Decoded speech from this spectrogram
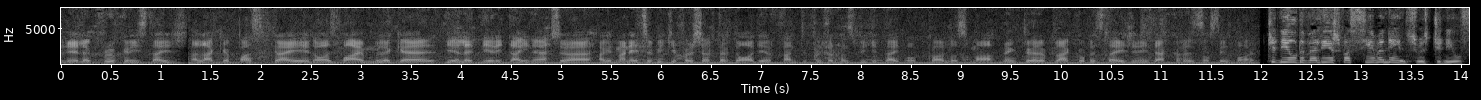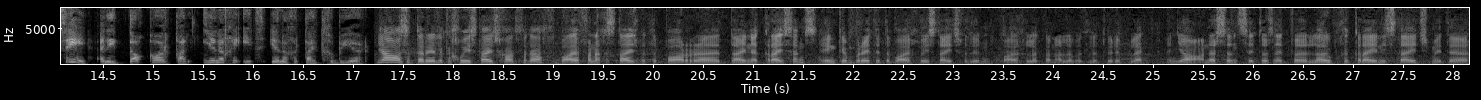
Redelik vroeg in die stage, 'n lekker pas gekry. Daar was baie moeilike dele deur die duine. So ek het maar net so 'n bietjie versigtig daardeur gaan te verloor ons bietjie tyd op Carlos, maar dink tweede plek op 'n stage in die Dakar is nog steeds baie. Janiel De Villiers was sewende en soos Janiel sê, in die Dakar kan enige iets enige tyd gebeur. Ja, ons het 'n redelike goeie stage gehad vandag. Baie vinnige stage met 'n paar uh, duine kruisings. Henk en Brett het 'n baie goeie stage gedoen. Baie geluk aan hulle met hulle tweede plek. En ja, andersins het ons net 'n loop gekry in die stage met 'n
